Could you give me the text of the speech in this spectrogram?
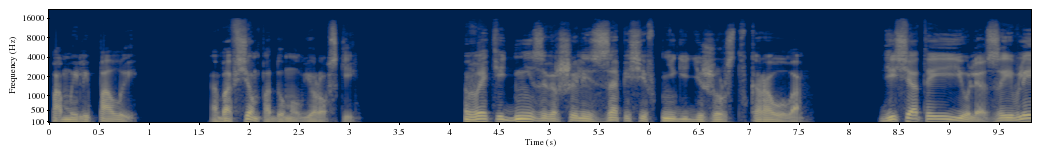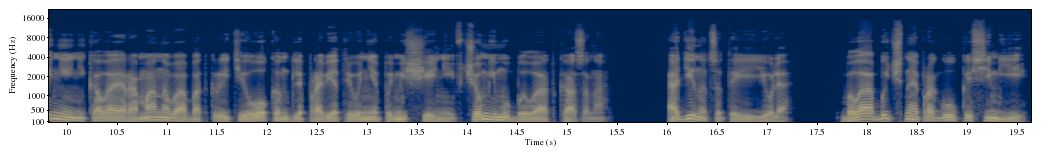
Помыли полы. Обо всем подумал Юровский. В эти дни завершились записи в книге дежурств караула. 10 июля. Заявление Николая Романова об открытии окон для проветривания помещений, в чем ему было отказано. 11 июля. Была обычная прогулка семьи.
